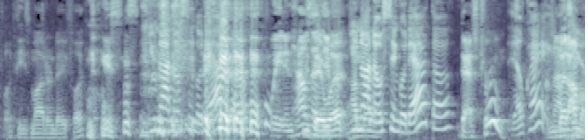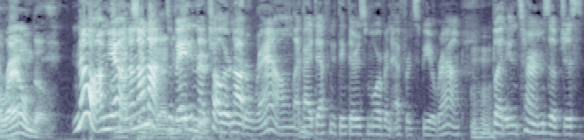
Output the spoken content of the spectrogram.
Fuck these modern day fuck niggas. You not no single dad though. Wait, and how's You that say what? different? You I'm not not- no single dad though. That's true. Okay. I'm But I'm single. around though. No, I'm yeah, not and I'm not debating neither. that y'all are not around. Like I definitely think there's more of an effort to be around. Mm-hmm. But in terms of just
